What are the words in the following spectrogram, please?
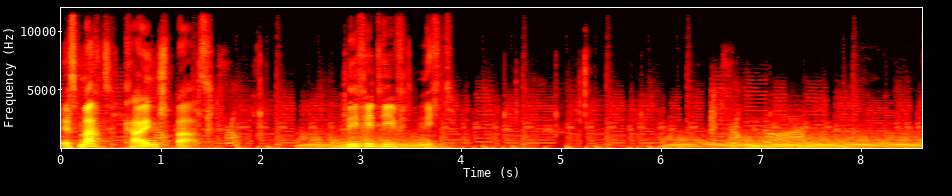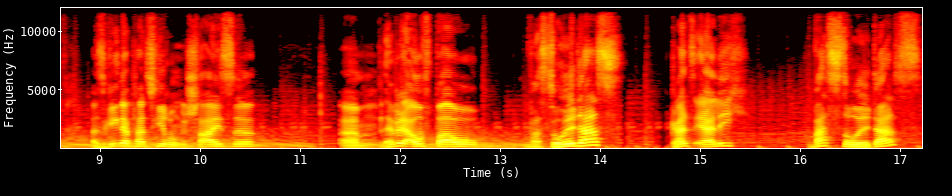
Es macht keinen Spaß. Definitiv nicht. Also Gegnerplatzierung ist scheiße. Ähm, Levelaufbau, was soll das? Ganz ehrlich, was soll das?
